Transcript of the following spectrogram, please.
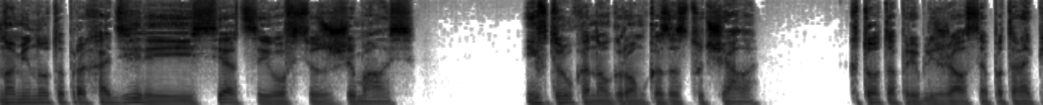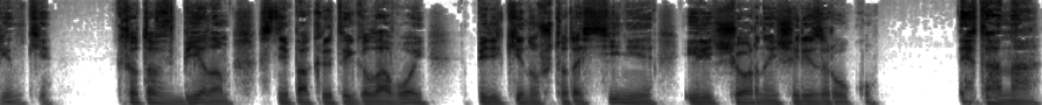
Но минуты проходили, и сердце его все сжималось. И вдруг оно громко застучало. Кто-то приближался по тропинке. Кто-то в белом, с непокрытой головой, перекинув что-то синее или черное через руку. Это она.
